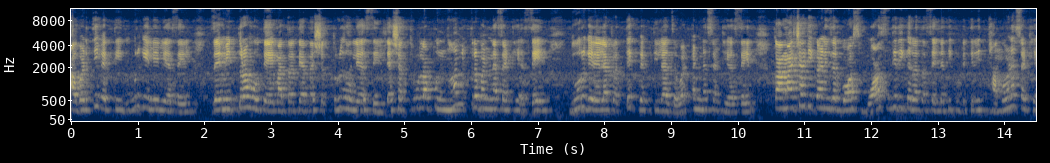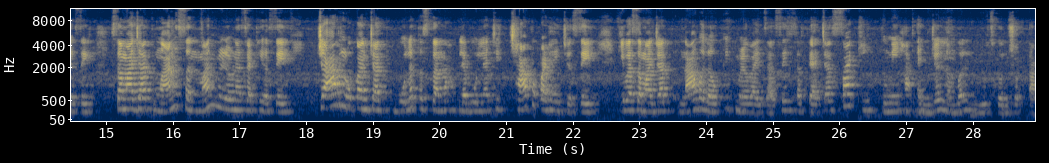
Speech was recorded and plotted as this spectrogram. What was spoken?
आवडती व्यक्ती दूर गेलेली असेल जे मित्र होते मात्र ते आता शत्रू झाले असतील त्या शत्रूला पुन्हा मित्र बनण्यासाठी असेल दूर गेलेल्या प्रत्येक व्यक्तीला जवळ आणण्यासाठी असेल कामाच्या ठिकाणी जर बॉस बॉसगिरी करत असेल तर ती कुठेतरी थांबवण्यासाठी असेल समाजात मान सन्मान मिळवण्यासाठी असेल चार लोकांच्यात बोलत असताना आपल्या बोलण्याची छाप पाडायची असेल किंवा समाजात नावलौकिक मिळवायचं असेल तर त्याच्यासाठी तुम्ही हा एंजल नंबर यूज करू शकता.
